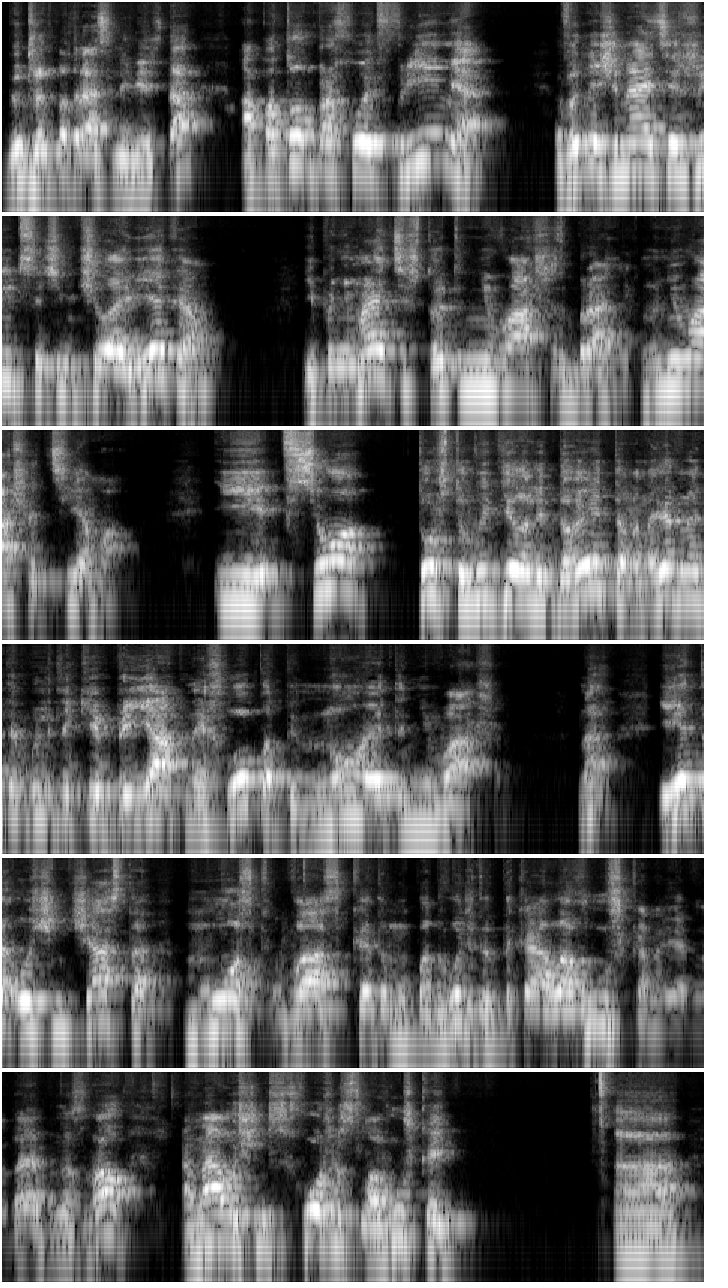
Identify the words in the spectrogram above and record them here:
бюджет потратили весь, да? А потом проходит время, вы начинаете жить с этим человеком и понимаете, что это не ваш избранник, ну не ваша тема. И все то, что вы делали до этого, наверное, это были такие приятные хлопоты, но это не ваше. Да? И это очень часто мозг вас к этому подводит, это такая ловушка, наверное, да, я бы назвал. Она очень схожа с ловушкой а,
